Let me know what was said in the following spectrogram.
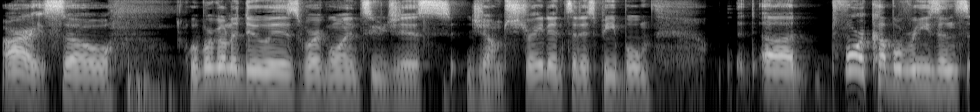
All right, so what we're going to do is we're going to just jump straight into this, people. Uh, for a couple reasons,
